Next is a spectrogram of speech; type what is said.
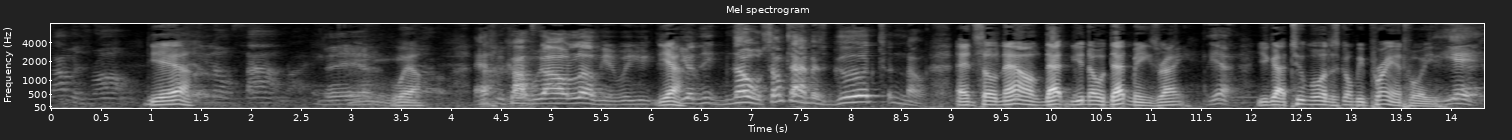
something's wrong. Yeah. You don't sound right. Yeah. Well. That's because we all love you. You Yeah. You know, sometimes it's good to know. And so now that you know what that means, right? Yeah. You got two more that's gonna be praying for you. Yes.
